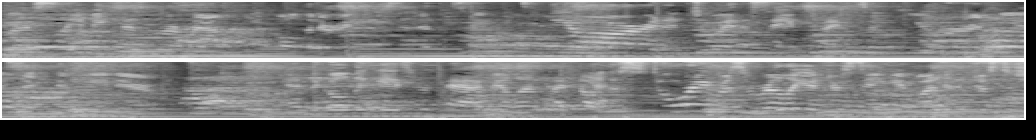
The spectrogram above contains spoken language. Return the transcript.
mostly because we're around people that are interested in the same things we are and enjoy the same types of humor and music that we do. And the Golden Gays were fabulous. I thought the story was really interesting. It wasn't just a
